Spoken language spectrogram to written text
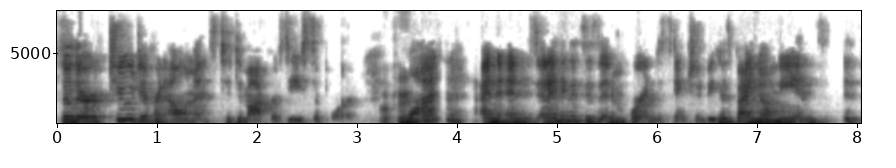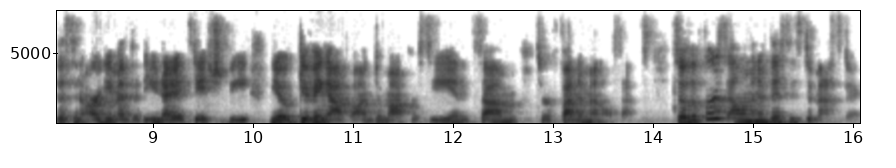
So there are two different elements to democracy support. Okay. One, and, and, and I think this is an important distinction because by no means is this an argument that the United States should be, you know, giving up on democracy in some sort of fundamental sense. So the first element of this is domestic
